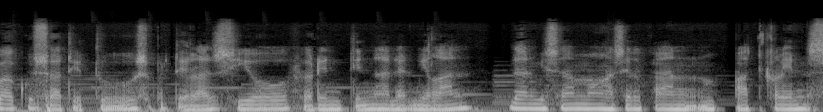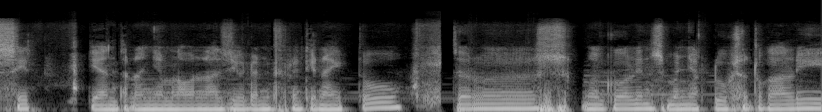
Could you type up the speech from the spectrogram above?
bagus saat itu seperti Lazio, Fiorentina, dan Milan dan bisa menghasilkan 4 clean sheet di antaranya melawan Lazio dan Fiorentina itu. Terus ngegolin sebanyak 21 kali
